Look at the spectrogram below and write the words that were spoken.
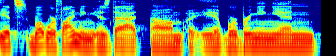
it's what we're finding is that um, it, we're bringing in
